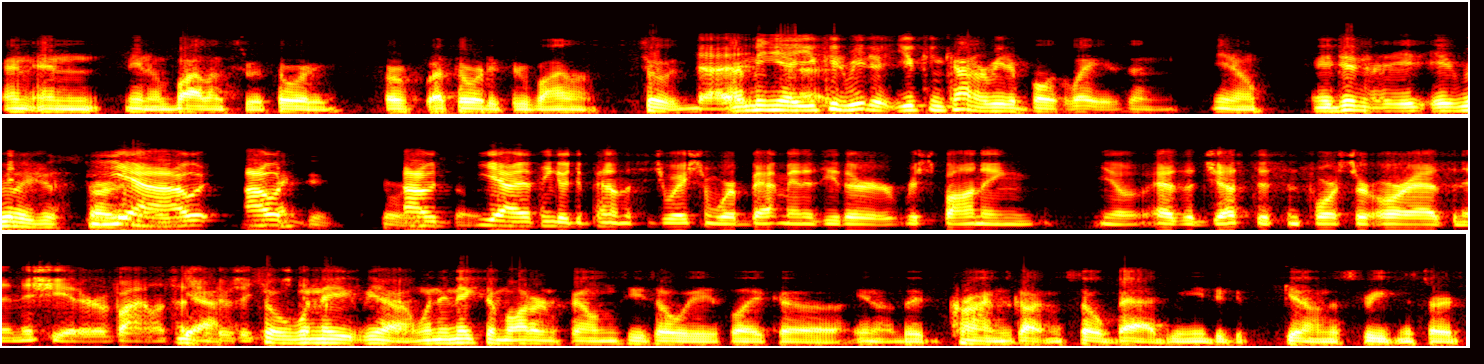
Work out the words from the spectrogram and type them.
and and you know violence through authority or authority through violence. So That I mean, yeah, you can read it. You can kind of read it both ways, and you know, it didn't. It, it really just started. Yeah, I would, I would, story, I would, so- yeah, I think it would depend on the situation where Batman is either responding, you know, as a justice enforcer or as an initiator of violence. I yeah. So when they yeah when they make the modern films, he's always like uh you know the crime's gotten so bad we need to get on the street and start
